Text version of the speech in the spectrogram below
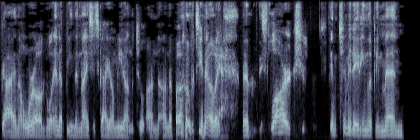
guy in the world will end up being the nicest guy you'll meet on the tour, on on the boat. You know, like Yeah. these large, intimidating looking men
